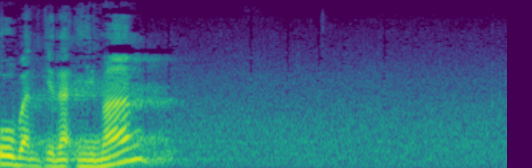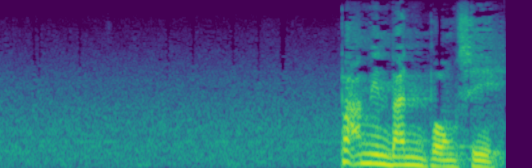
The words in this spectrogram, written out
Oh ban kina iman une bonne pensée.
